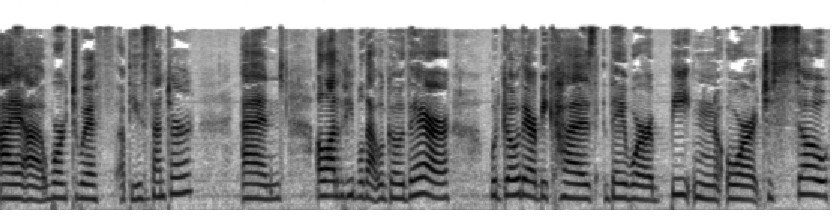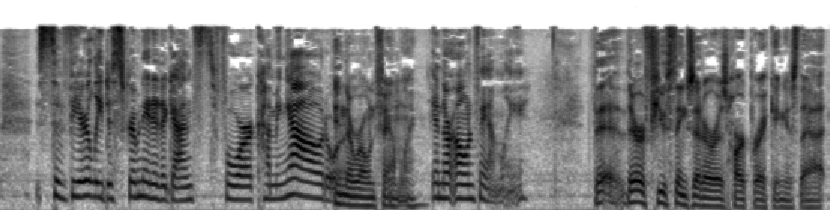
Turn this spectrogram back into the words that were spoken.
I uh, worked with a youth center, and a lot of the people that would go there would go there because they were beaten or just so severely discriminated against for coming out or in their own family. in their own family. There, there are a few things that are as heartbreaking as that.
